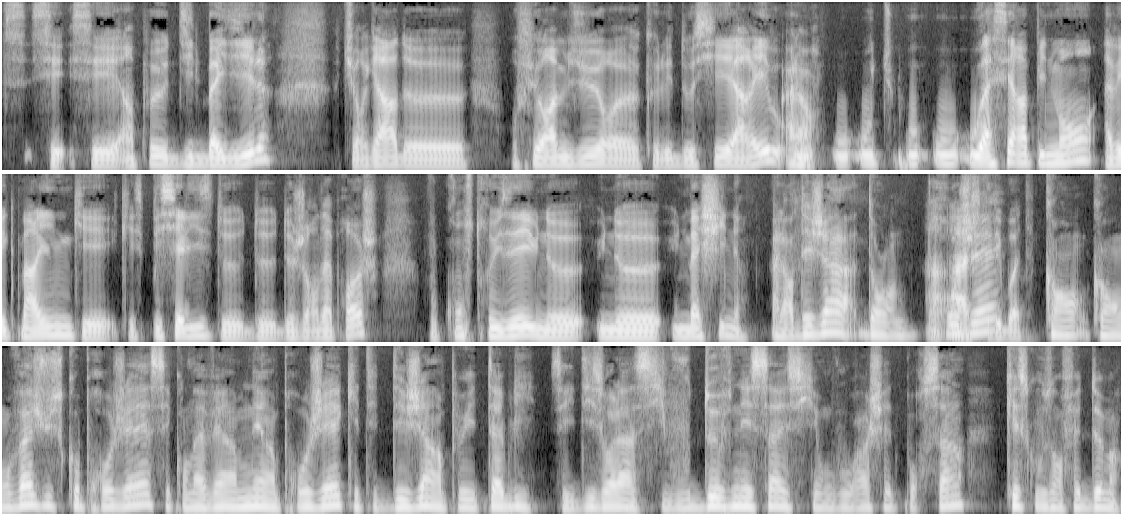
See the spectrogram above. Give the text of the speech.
c'est, c'est un peu deal by deal. Tu regardes euh, au fur et à mesure euh, que les dossiers arrivent, ou- Alors. ou, ou, tu- ou- ou- ou assez rapidement, avec Marine qui est, qui est spécialiste de, de, de ce genre d'approche, vous construisez une, une, une machine Alors, déjà, dans le projet, des boîtes. quand, quand on va jusqu'au projet, c'est qu'on avait amené un projet qui était déjà un peu établi. C'est ils disent voilà, si vous devenez ça et si on vous rachète pour ça, qu'est-ce que vous en faites demain?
